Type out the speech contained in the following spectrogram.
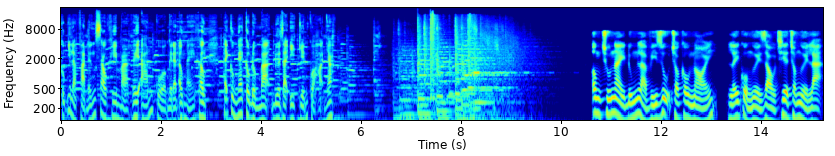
cũng như là phản ứng sau khi mà gây án của người đàn ông này hay không hãy cùng nghe cộng đồng mạng đưa ra ý kiến của họ nhé Ông chú này đúng là ví dụ cho câu nói, lấy của người giàu chia cho người lạ.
